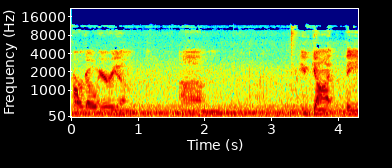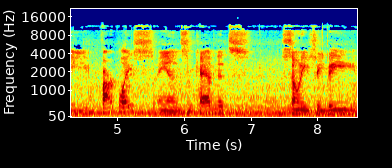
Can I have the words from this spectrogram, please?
cargo area. Um, you've got the fireplace and some cabinets, Sony TV,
